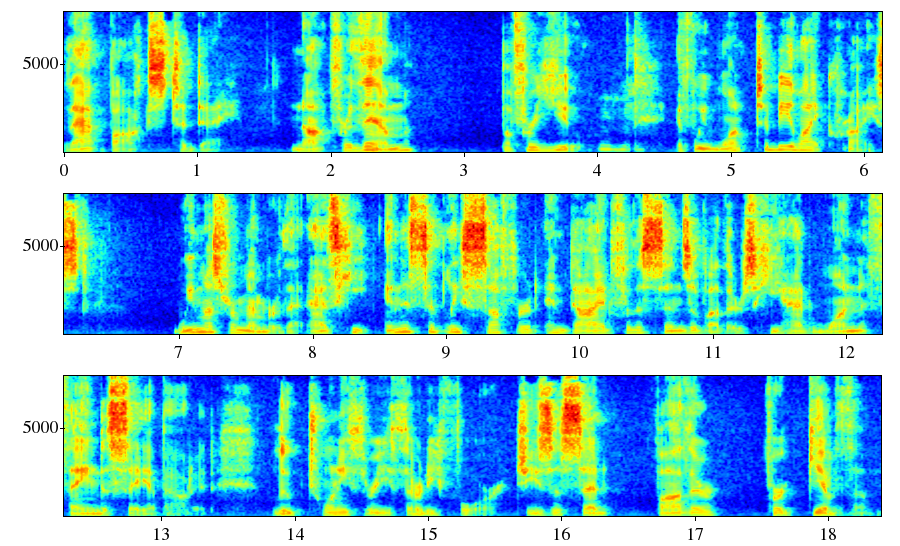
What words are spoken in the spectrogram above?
that box today, not for them, but for you. Mhm. If we want to be like Christ, we must remember that as he innocently suffered and died for the sins of others, he had one thing to say about it. Luke 23 34. Jesus said, Father, forgive them,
